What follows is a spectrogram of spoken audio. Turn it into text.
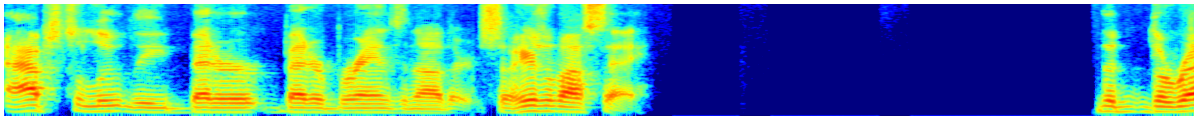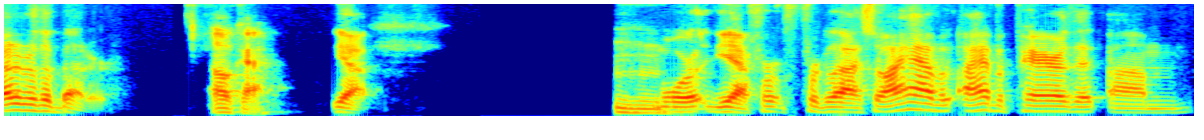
absolutely better better brands than others. So here's what I'll say: the the redder the better. Okay. Yeah. Mm-hmm. More yeah for for glass. So I have I have a pair that um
